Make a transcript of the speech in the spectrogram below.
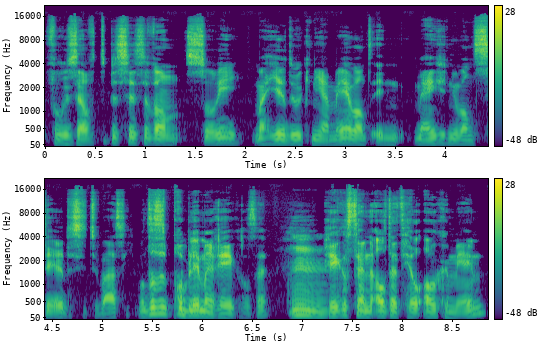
voor jezelf te beslissen van sorry, maar hier doe ik niet aan mee, want in mijn genuanceerde situatie... Want dat is het probleem met regels, hè. Mm. Regels zijn altijd heel algemeen.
